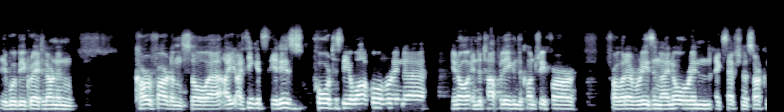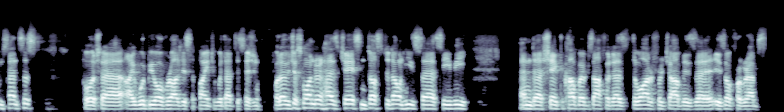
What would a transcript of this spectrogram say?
it would be a great learning curve for them. So uh, I I think it's it is poor to see a walkover in uh you know in the top league in the country for for whatever reason. I know we're in exceptional circumstances but uh, I would be overall disappointed with that decision. But I was just wondering, has Jason dusted down his uh, CV and uh, shake the cobwebs off it as the Waterford job is uh, is up for grabs?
